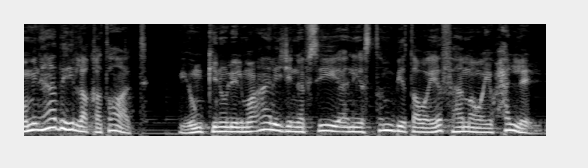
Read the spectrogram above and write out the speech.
ومن هذه اللقطات يمكن للمعالج النفسي أن يستنبط ويفهم ويحلل.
